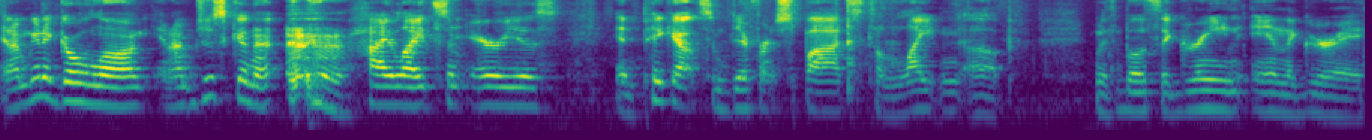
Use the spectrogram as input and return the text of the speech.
And I'm gonna go along and I'm just gonna highlight some areas and pick out some different spots to lighten up with both the green and the gray.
